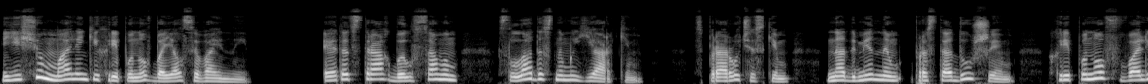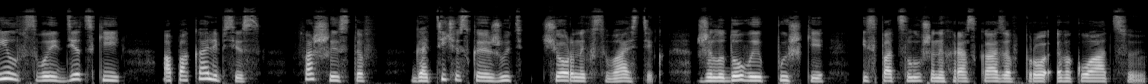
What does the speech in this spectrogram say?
Еще маленький Хрипунов боялся войны. Этот страх был самым сладостным и ярким. С пророческим, надменным простодушием Хрипунов валил в свой детский апокалипсис фашистов, готическая жуть черных свастик, желудовые пышки из подслушанных рассказов про эвакуацию,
